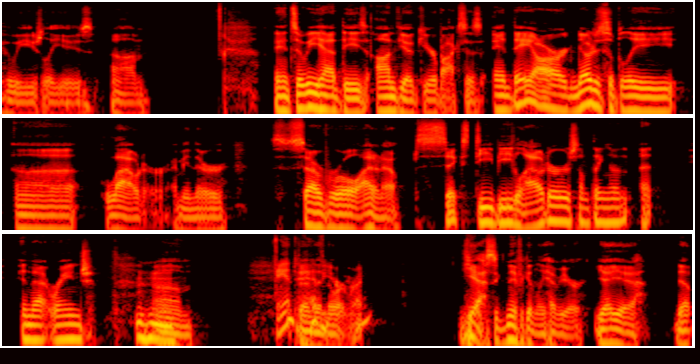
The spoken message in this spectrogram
who we usually use. Um, and so we had these Onvio gearboxes, and they are noticeably uh, louder. I mean, they're several, I don't know, six dB louder or something on, uh, in that range. Mm-hmm. Um, and heavier, right? Yeah, significantly heavier. Yeah, yeah. Yep.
